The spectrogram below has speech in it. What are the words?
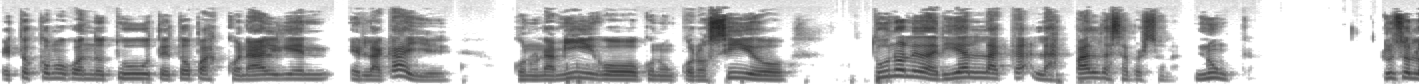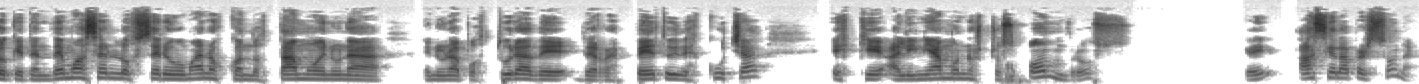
Esto es como cuando tú te topas con alguien en la calle, con un amigo, con un conocido. Tú no le darías la espalda a esa persona, nunca. Incluso lo que tendemos a hacer los seres humanos cuando estamos en una, en una postura de, respeto y de escucha es que alineamos nuestros hombros hacia la persona.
